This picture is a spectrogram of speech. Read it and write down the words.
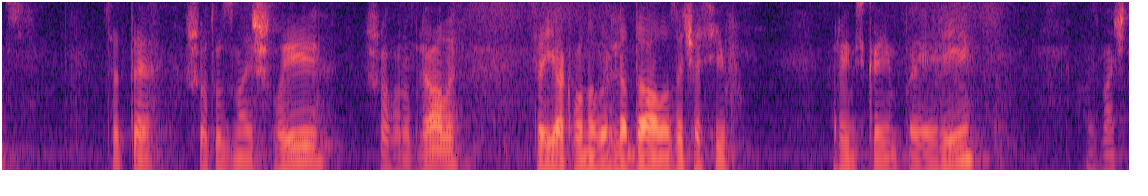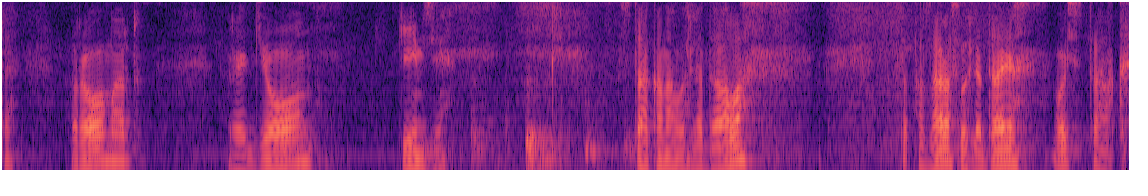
Ось. Це те, що тут знайшли, що виробляли. Це як воно виглядало за часів Римської імперії. Ось бачите, Ромер, регіон, Кімзі. Ось так вона виглядала. А зараз виглядає ось так.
